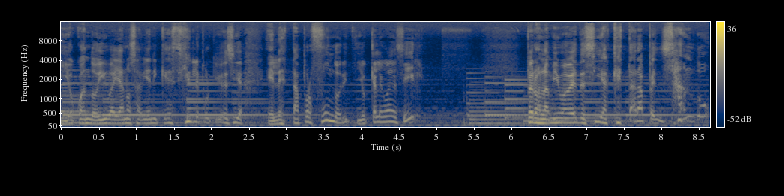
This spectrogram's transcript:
Y yo cuando iba ya no sabía ni qué decirle porque yo decía, él está profundo ahorita. ¿Y yo qué le voy a decir? Pero a la misma vez decía, ¿qué estará pensando?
